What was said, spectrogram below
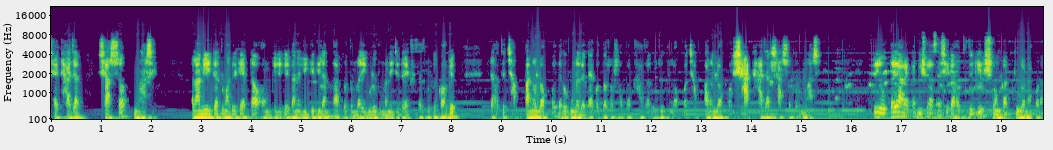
ষাট হাজার সাতশো উনআশি। তাহলে আমি এটা তোমাদেরকে একটা অঙ্কে লিখে এখানে লিখে দিলাম। তারপর তোমরা এগুলো তোমরা নিজেদের এক্সারসাইজ গ্রুপে করবে। এটা হচ্ছে ছাপ্পান্ন লক্ষ। দেখো গুণে দেখো এক দশক শতক হাজার অযুত লক্ষ, ছাপ্পান্ন লক্ষ, ষাট হাজার সাতশত উনআশি। এই অধ্যায়ে আর একটা বিষয় আছে, সেটা হচ্ছে যে কি? সংখ্যার তুলনা করা।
